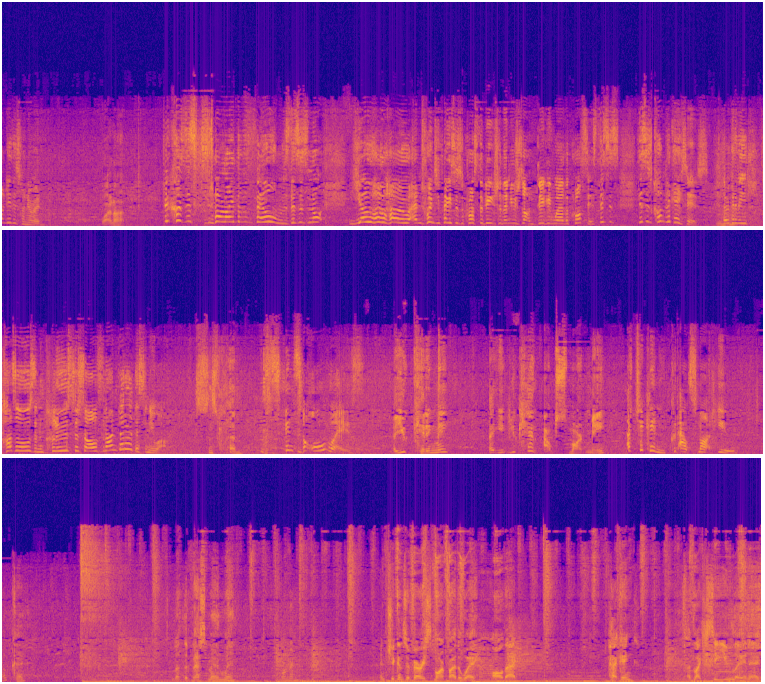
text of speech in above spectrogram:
can't do this on your own. Why not? Because this is not like the films. This is not yo ho ho and 20 paces across the beach and then you start digging where the cross is. This is this is complicated. There are going to be puzzles and clues to solve, and I'm better at this than you are. Since when? Since always. Are you kidding me? Uh, you, you can't outsmart me. A chicken could outsmart you. Okay. Let the best man win. Woman. And chickens are very smart, by the way. All that pecking. I'd like to see you lay an egg.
